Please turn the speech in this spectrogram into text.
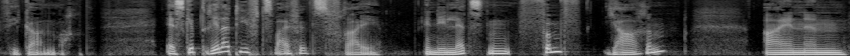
vegan macht. Es gibt relativ zweifelsfrei in den letzten fünf Jahren einen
